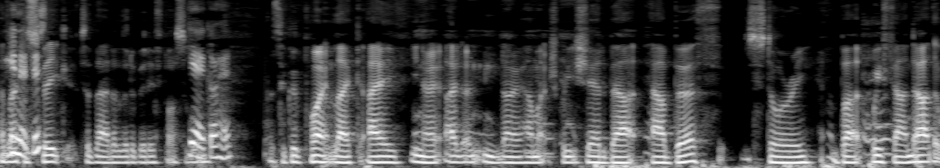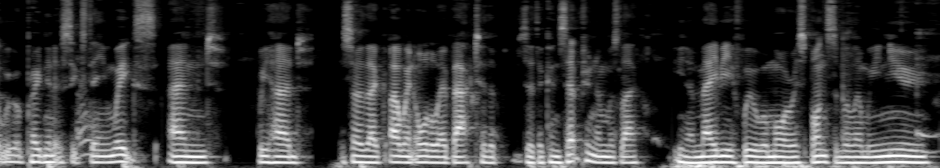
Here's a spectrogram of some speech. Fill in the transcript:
I'd like know, to just, speak to that a little bit if possible. Yeah, go ahead. That's a good point. Like I, you know, I don't know how much we shared about our birth story, but we found out that we were pregnant at 16 weeks and we had, so like I went all the way back to the, to the conception and was like, you know, maybe if we were more responsible and we knew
